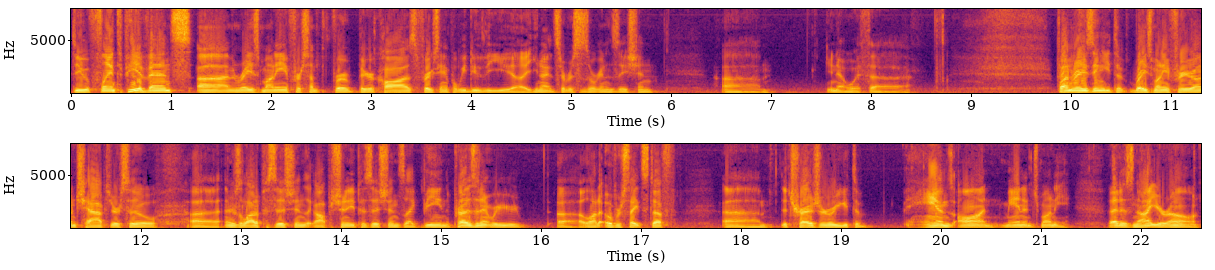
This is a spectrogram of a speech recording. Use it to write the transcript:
do philanthropy events um, and raise money for some for a bigger cause. For example, we do the uh, United Services Organization. Um, you know, with uh, fundraising, you raise money for your own chapter. So uh, there's a lot of positions, like opportunity positions, like being the president, where you're uh, a lot of oversight stuff. Um, the treasurer, you get to hands-on manage money that is not your own,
